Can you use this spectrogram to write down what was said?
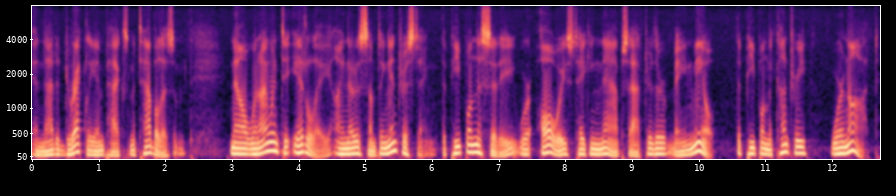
and that directly impacts metabolism. Now, when I went to Italy, I noticed something interesting. The people in the city were always taking naps after their main meal. The people in the country were not.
